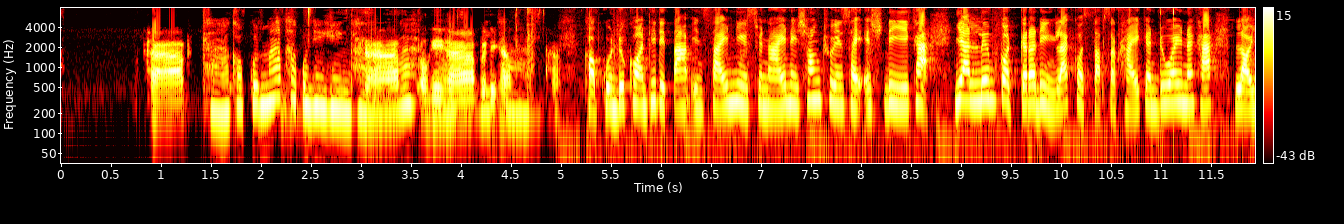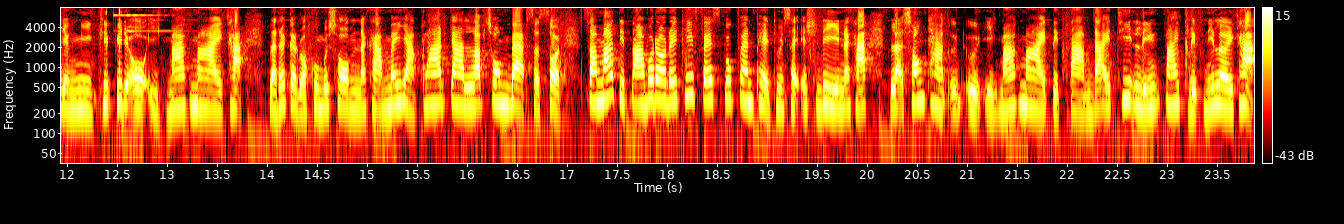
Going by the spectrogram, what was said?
ครับ ค่ะ ขอบคุณมากค่ะคุณเฮงๆค่ะครับโอเคครับสวัสดีครับะ ขอบคุณทุกคนที่ติดตาม Inside News Tonight ในช่อง True Insight HD ค่ะ อย่าลืมกดกระดิ่งและกด Subscribe กันด้วยนะคะ เรายังมีคลิปวิดีโออีกมากมายค่ะ และถ้าเกิดว่าคุณผู้ชมนะคะ ไม่อยากพลาดการรับชมแบบสดๆ สามารถติดตามพวกเราได้ที่ Facebook Fanpage True Insight HD นะคะ และช่องทางอื่นๆ อีกมากมาย ติดตามได้ที่ลิงก์ใต้คลิปนี้เลยค่ะ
